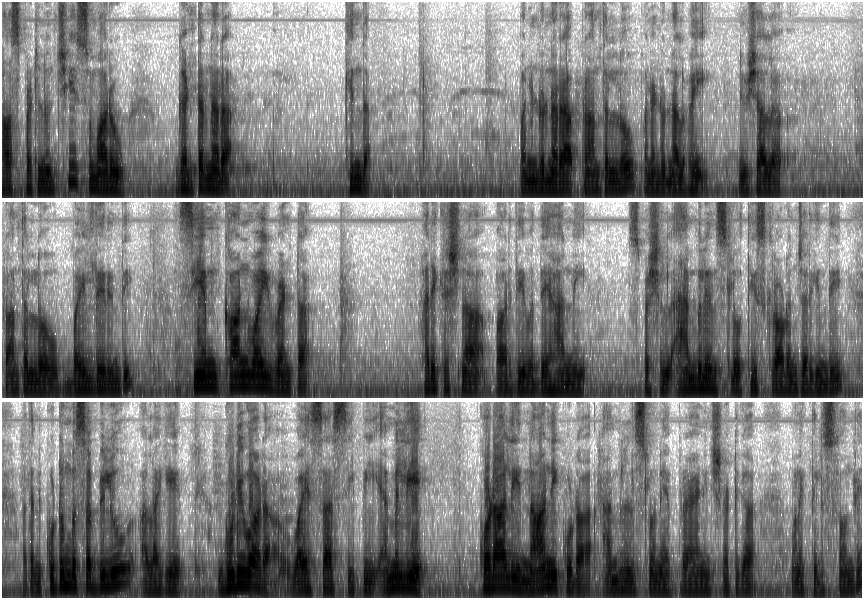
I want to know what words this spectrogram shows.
హాస్పిటల్ నుంచి సుమారు గంటన్నర కింద పన్నెండున్నర ప్రాంతంలో పన్నెండు నలభై నిమిషాల ప్రాంతంలో బయలుదేరింది. సీఎం కాన్వాయ్ వెంట హరికృష్ణ పార్థివ దేహాన్ని స్పెషల్ అంబులెన్స్లో తీసుకురావడం జరిగింది. అతని కుటుంబ సభ్యులు అలాగే గుడివాడ వైఎస్ఆర్సీపీ ఎమ్మెల్యే కొడాలి నాని కూడా అంబులెన్స్లోనే ప్రయాణించినట్టుగా మనకు తెలుస్తోంది.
